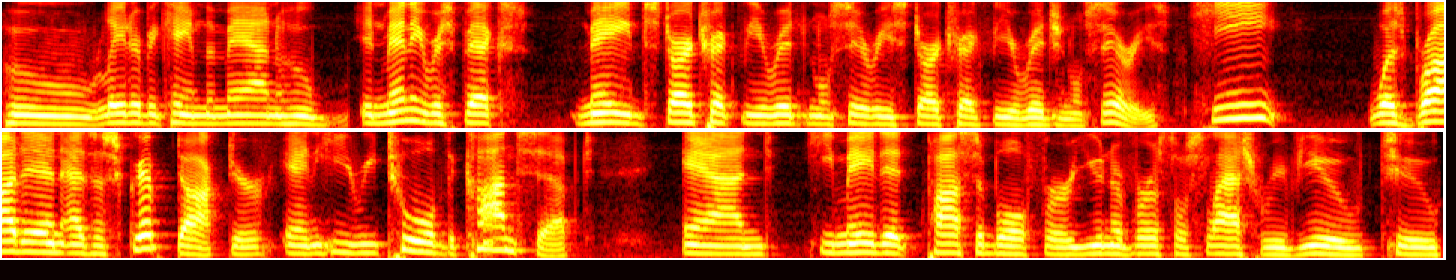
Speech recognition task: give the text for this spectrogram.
who later became the man who, in many respects, made Star Trek the original series Star Trek the original series. He was brought in as a script doctor and he retooled the concept and he made it possible for Universal slash Revue to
